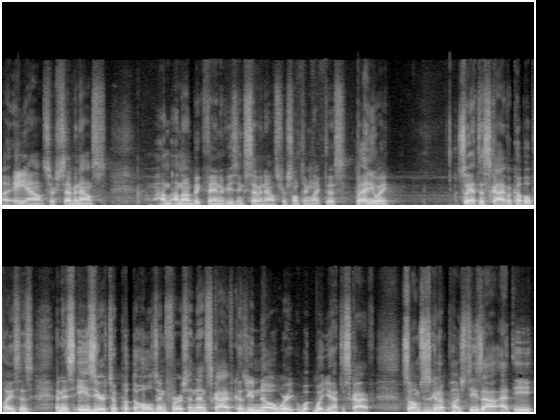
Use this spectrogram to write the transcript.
a eight ounce or seven ounce. I'm, I'm not a big fan of using seven ounce for something like this. But anyway, so you have to skive a couple places and it's easier to put the holes in first and then skive because you know where, what you have to skive. So I'm just gonna punch these out at the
